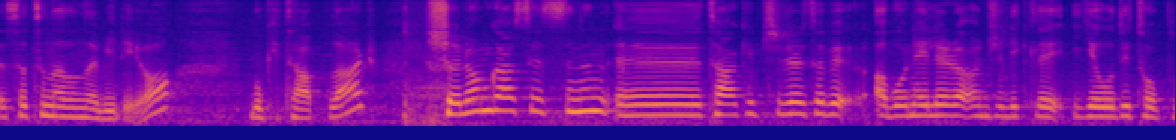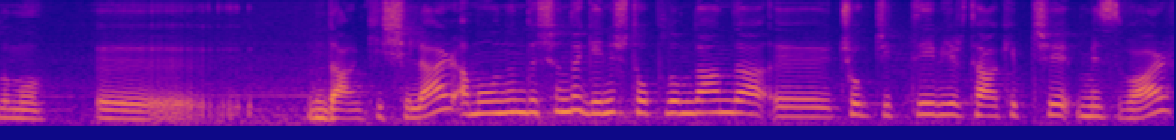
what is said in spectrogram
e, satın alınabiliyor bu kitaplar. Shalom gazetesinin e, takipçileri tabi aboneleri öncelikle Yahudi toplumu e, dan kişiler ama onun dışında geniş toplumdan da e, çok ciddi bir takipçimiz var.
